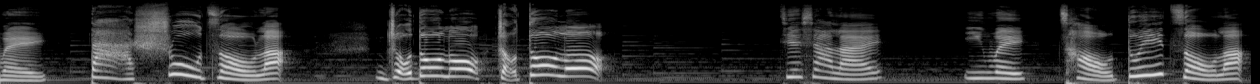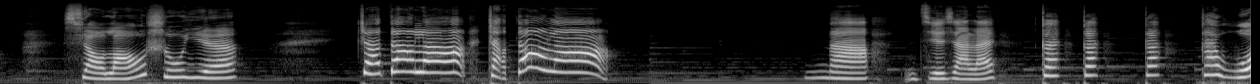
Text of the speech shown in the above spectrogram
为大树走了，找到了，找到了。接下来，因为草堆走了，小老鼠也找到了，找到了。那接下来，该该该该我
